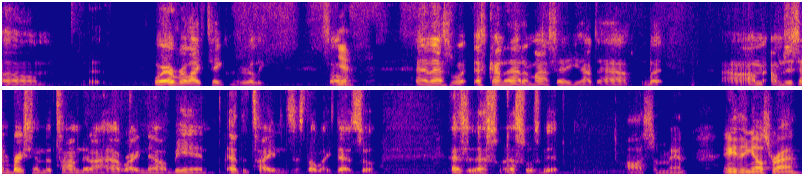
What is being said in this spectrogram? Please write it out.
um, wherever life takes me, really. So, Yeah. and that's what that's kind of that a mindset you have to have. But I'm I'm just embracing the time that I have right now, being at the Titans and stuff like that. So, that's that's that's what's good. Awesome, man. Anything else, Ryan?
